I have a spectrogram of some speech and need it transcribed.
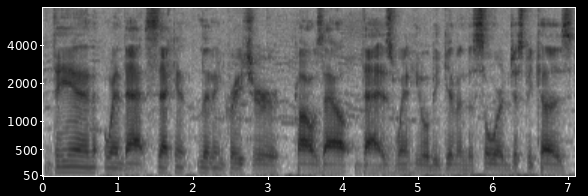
then when that second living creature calls out that is when he will be given the sword. Just because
